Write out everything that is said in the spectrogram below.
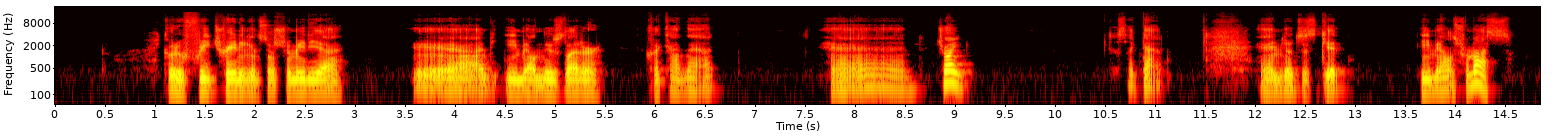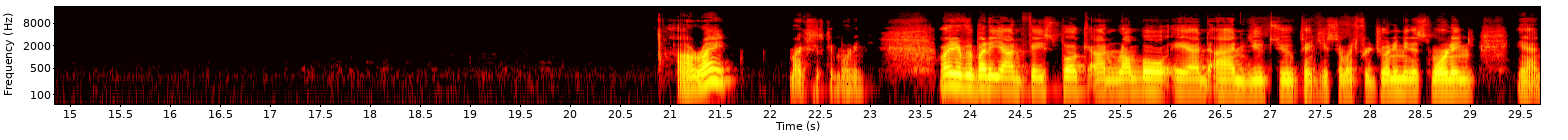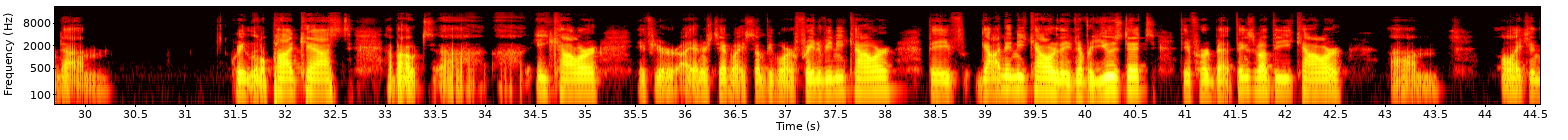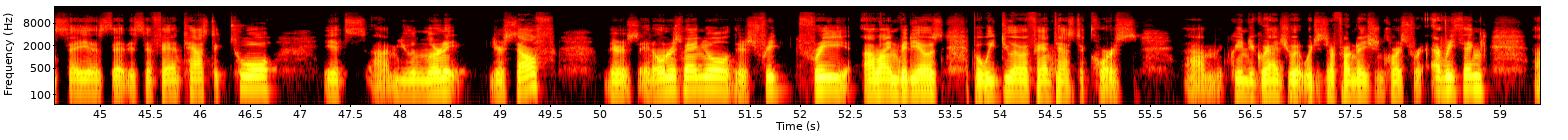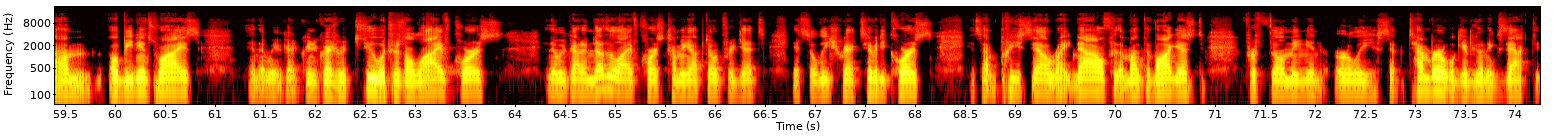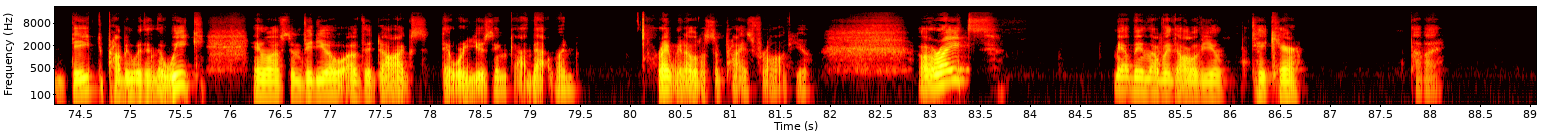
Go to free training and social media and email newsletter. Click on that and join. Just like that. And you'll just get emails from us. All right. Mark says good morning. All right, everybody on Facebook, on Rumble, and on YouTube. Thank you so much for joining me this morning. And um, great little podcast about uh, uh, e-collar. If you're, I understand why some people are afraid of an e-collar. They've gotten an e-collar, they've never used it. They've heard bad things about the e-collar. Um, all I can say is that it's a fantastic tool. It's um, you can learn it yourself. There's an owner's manual. There's free free online videos, but we do have a fantastic course, um, Green to Graduate, which is our foundation course for everything um, obedience wise. And then we've got Green Graduate 2, which was a live course. And then we've got another live course coming up. Don't forget, it's the leash reactivity course. It's on pre sale right now for the month of August for filming in early September. We'll give you an exact date, probably within the week, and we'll have some video of the dogs that we're using on that one. All right, we got a little surprise for all of you. All right. Be in love with all of you. Take care. Bye bye.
